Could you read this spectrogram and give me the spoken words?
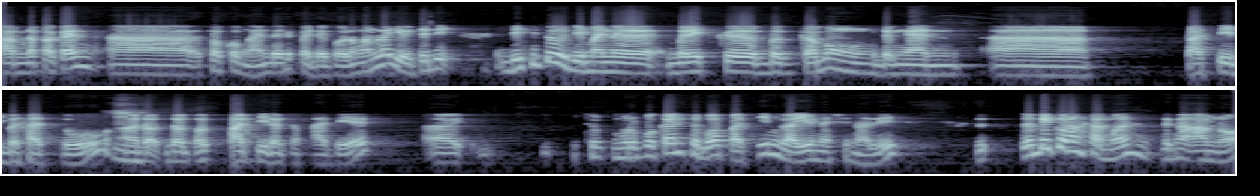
uh, mendapatkan uh, sokongan daripada golongan Melayu. Jadi di situ di mana mereka bergabung dengan uh, Parti Bersatu, hmm. uh, Dr. Parti Dr. Mahathir, uh, merupakan sebuah parti Melayu nasionalis. Lebih kurang sama dengan UMNO,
